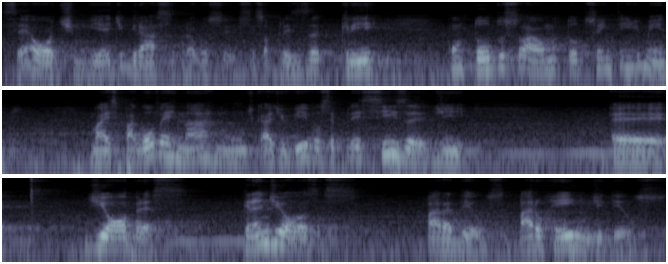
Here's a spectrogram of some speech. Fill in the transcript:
isso é ótimo e é de graça para você. Você só precisa crer com toda a sua alma, todo o seu entendimento. Mas para governar no mundo de vida, você precisa de, é, de obras grandiosas para Deus, para o reino de Deus.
